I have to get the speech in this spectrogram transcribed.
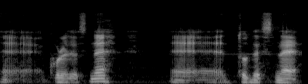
えーこれですね。えーっとですね、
